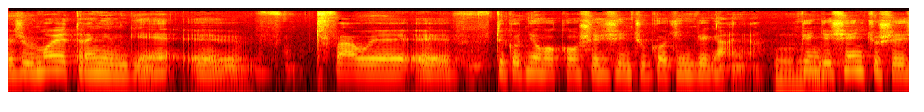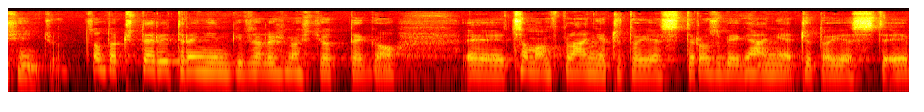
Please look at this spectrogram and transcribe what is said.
y, żeby moje treningi y, trwały y, tygodniowo około 60 godzin biegania. 50-60. Są to cztery treningi w zależności od tego, y, co mam w planie, czy to jest rozbieganie, czy to, jest, y,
